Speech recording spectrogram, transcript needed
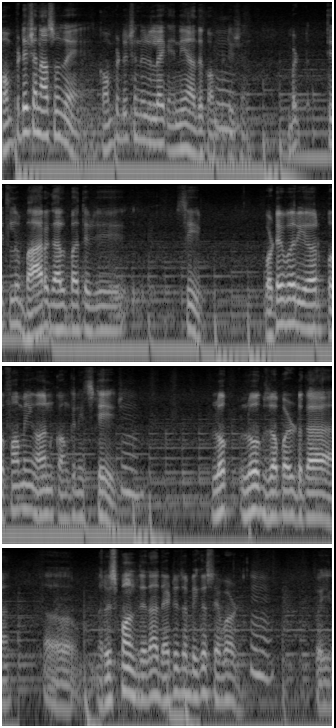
Competition आसूं जाय competition is like any other competition. but तितलो भार घालपा तेजी see whatever you are performing on Konkani stage लोक लोक जो पळ तुका रिस्पॉन्स दिता that is the biggest award for you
